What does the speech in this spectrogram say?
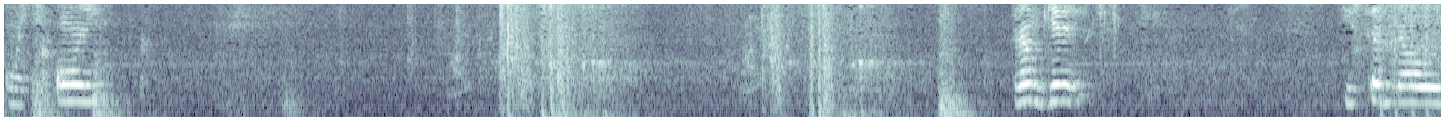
Oink oink. I don't get it. You said no.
